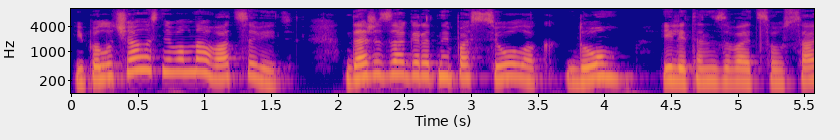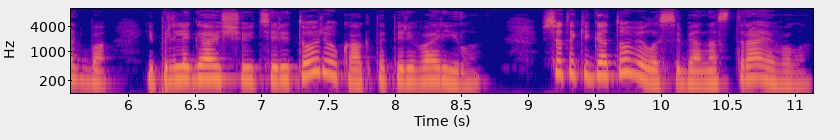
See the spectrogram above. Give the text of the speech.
И получалось не волноваться ведь. Даже загородный поселок, дом, или это называется усадьба, и прилегающую территорию как-то переварила. Все-таки готовила себя, настраивала.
